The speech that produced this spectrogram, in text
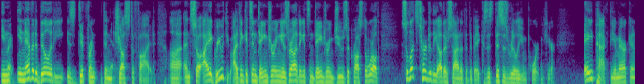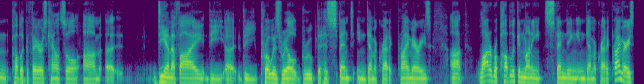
In, right. Inevitability is different than justified. Uh, and so I agree with you. I think it's endangering Israel. I think it's endangering Jews across the world. So let's turn to the other side of the debate because this, this is really important here. AIPAC, the American Public Affairs Council, um, uh, DMFI, the uh, the pro-Israel group that has spent in Democratic primaries, a uh, lot of Republican money spending in Democratic primaries,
